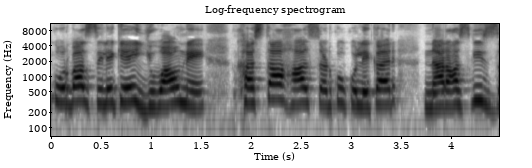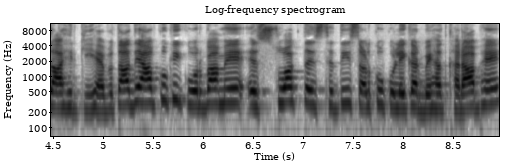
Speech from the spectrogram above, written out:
कोरबा ज़िले के युवाओं ने खस्ता हाल सड़कों को लेकर नाराज़गी ज़ाहिर की है। बता दें आपको कि कोरबा में इस वक्त स्थिति सड़कों को लेकर बेहद खराब है।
